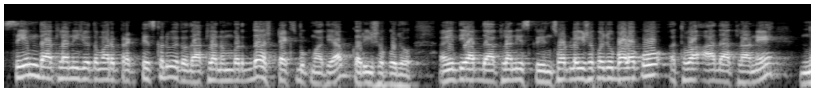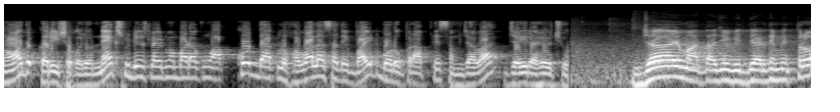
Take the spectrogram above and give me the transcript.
સેમ દાખલાની જો તમારે પ્રેક્ટિસ કરવી હોય તો દાખલા નંબર દસ ટેક્સ્ટબુકમાંથી આપ કરી શકો છો. અહીંથી આપ દાખલાની સ્ક્રીનશોટ લઈ શકો છો બાળકો અથવા આ દાખલાને નોંધ કરી શકો છો. નેક્સ્ટ વીડિયો સ્લાઇડમાં બાળકો હું આખો દાખલો હવાલા સાથે વ્હાઇટ બોર્ડ ઉપર આપને સમજાવવા જઈ રહ્યો છું. જય માતાજી. વિદ્યાર્થી મિત્રો,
